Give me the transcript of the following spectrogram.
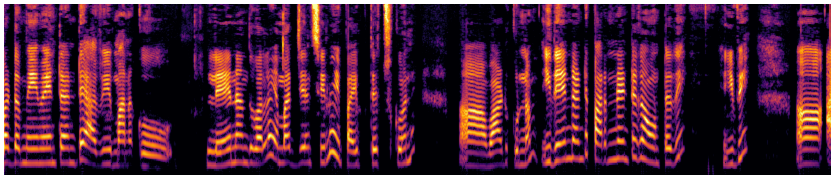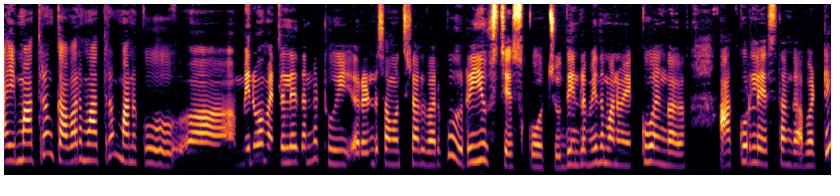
బట్ మేమేంటంటే అవి మనకు లేనందువల్ల ఎమర్జెన్సీలో ఈ పైప్ తెచ్చుకొని వాడుకున్నాం. ఇదేంటంటే పర్మనెంట్గా ఇవి. అవి మాత్రం కవర్ మాత్రం మనకు మినిమం ఎట్లా లేదన్నా టూ రెండు సంవత్సరాల వరకు రీయూస్ చేసుకోవచ్చు. దీంట్లో మీద మనం ఎక్కువ ఇంకా ఆకుకూరలు వేస్తాం కాబట్టి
